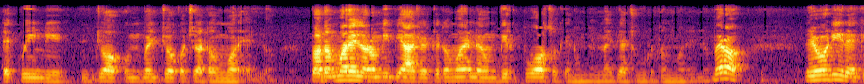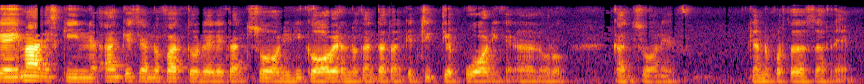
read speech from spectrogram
E quindi gioco, in quel gioco c'era Tom Morello. Però Tom Morello non mi piace perché Tom Morello è un virtuoso che non mi è mai piaciuto Tom Morello. Però devo dire che i Maneskin anche se hanno fatto delle canzoni di cover hanno cantato anche Zitti e Buoni che era la loro canzone che hanno portato a Sanremo.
